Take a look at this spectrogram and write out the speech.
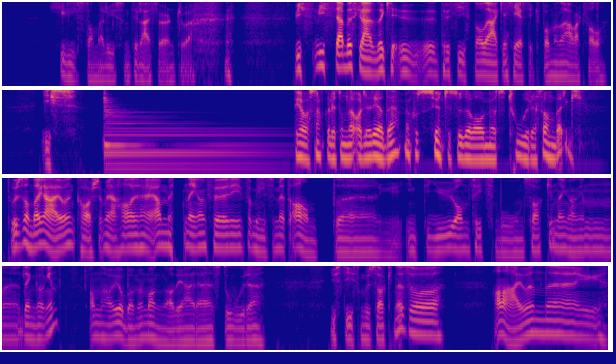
hylseanalysen til Leif Øren, tror jeg. hvis, hvis, jeg beskrev det uh, presist nå, det er jeg ikke helt sikker på, men det er i hvert fall ish. Vi har snakka litt om det allerede, men hvordan syntes du det var å møte Tore Sandberg? Tore Sandberg er jo en kar som jeg har Jeg har møtt en gang før i forbindelse med et annet uh, intervju om Fritz Moen-saken den, uh, den, gangen. Han har jo jobba med mange av de her eh, store justismordsakene, så Han er jo en eh,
